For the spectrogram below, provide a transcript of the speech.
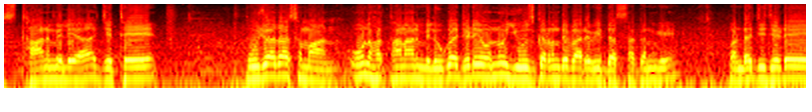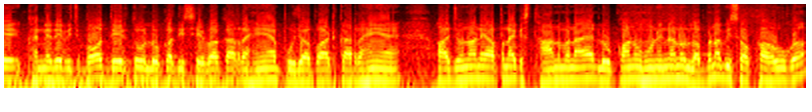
ਸਥਾਨ ਮਿਲਿਆ ਜਿੱਥੇ ਪੂਜਾ ਦਾ ਸਮਾਨ ਉਹਨ ਹੱਥਾਂ ਨਾਲ ਮਿਲੂਗਾ, ਜਿਹੜੇ ਉਹਨੂੰ ਯੂਜ਼ ਕਰਨ ਦੇ ਬਾਰੇ ਵੀ ਦੱਸ ਸਕਣਗੇ। ਪੰਡਤ ਜੀ, ਜਿਹੜੇ ਖੰਨੇ ਦੇ ਵਿੱਚ ਬਹੁਤ ਦੇਰ ਤੋਂ ਲੋਕਾਂ ਦੀ ਸੇਵਾ ਕਰ ਰਹੇ ਹੈ ਪੂਜਾ ਪਾਠ ਕਰ ਰਹੇ ਹੈ ਅੱਜ ਉਹਨਾਂ ਨੇ ਆਪਣਾ ਇੱਕ ਸਥਾਨ ਬਣਾਇਆ। ਲੋਕਾਂ ਨੂੰ ਹੁਣ ਇਹਨਾਂ ਨੂੰ ਲੱਭਣਾ ਵੀ ਸੌਖਾ ਹੋਊਗਾ।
